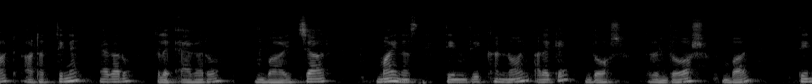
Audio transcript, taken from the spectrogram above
আট আট আর তিনে এগারো। তাহলে এগারো বাই চার মাইনাস তিন দীক্ষা নয় আর একে দশ। তাহলে দশ বাই তিন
